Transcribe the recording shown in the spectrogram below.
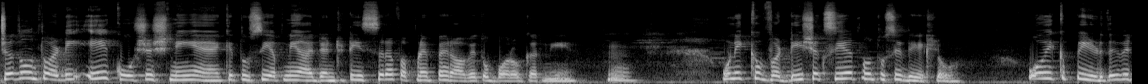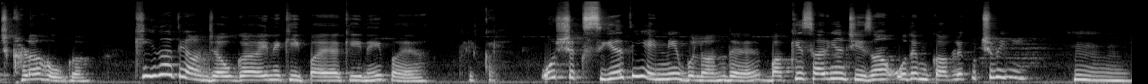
ਜਦੋਂ ਤੁਹਾਡੀ ਇਹ ਕੋਸ਼ਿਸ਼ ਨਹੀਂ ਹੈ ਕਿ ਤੁਸੀਂ ਆਪਣੀ ਆਇਡੈਂਟੀਟੀ ਸਿਰਫ ਆਪਣੇ ਪਹਿਰਾਵੇ ਤੋਂ ਬੋਰੋ ਕਰਨੀ ਹੈ ਹੁਣ ਇੱਕ ਵੱਡੀ ਸ਼ਖਸੀਅਤ ਨੂੰ ਤੁਸੀਂ ਦੇਖ ਲਓ ਉਹ ਇੱਕ ਭੀੜ ਦੇ ਵਿੱਚ ਖੜਾ ਹੋਊਗਾ। ਕਿਹਦਾ ਧਿਆਨ ਜਾਊਗਾ ਇਹਨੇ ਕੀ ਪਾਇਆ ਕੀ ਨਹੀਂ ਪਾਇਆ? ਬਿਲਕੁਲ। ਉਹ ਸ਼ਖਸੀਅਤ ਹੀ ਇੰਨੀ ਬੁਲੰਦ ਹੈ ਬਾਕੀ ਸਾਰੀਆਂ ਚੀਜ਼ਾਂ ਉਹਦੇ ਮੁਕਾਬਲੇ ਕੁਝ ਵੀ ਨਹੀਂ। ਹੂੰ।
